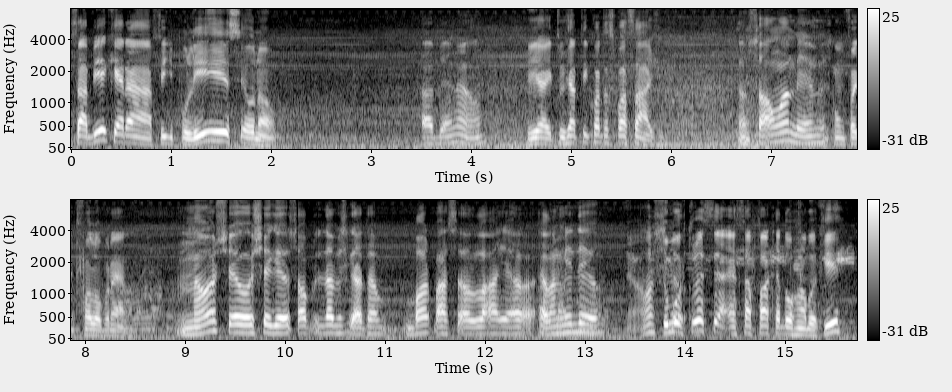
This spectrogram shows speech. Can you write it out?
Sabia que era filho de polícia ou não? Sabia não. E aí, tu já tem quantas passagens? Então só uma mesmo. Como foi que tu falou pra ela? Não, eu cheguei só pra dar bicicleta, bora passar lá e ela, ela me deu. Nossa, Tu mostrou essa, essa faca do Rambo aqui?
